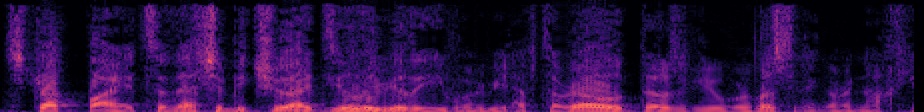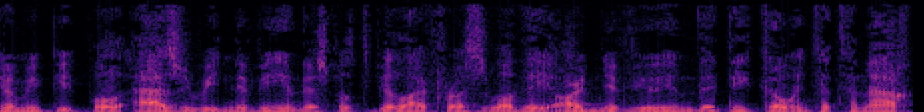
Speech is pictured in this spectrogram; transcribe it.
struck by it. So that should be true ideally, really, when we read Haftarot, those of you who are listening are Nach Yomi people, as we read Nevi'im, they're supposed to be alive for us as well. They are Nevi'im that they go into Tanakh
